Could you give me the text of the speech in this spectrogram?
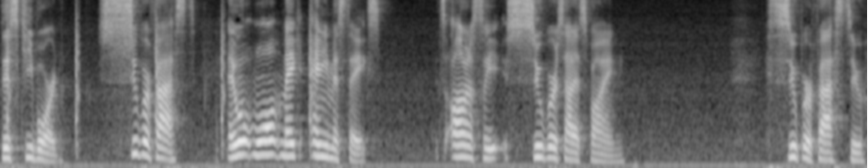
this keyboard super fast. And it won't make any mistakes. It's honestly super satisfying. Super fast too.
